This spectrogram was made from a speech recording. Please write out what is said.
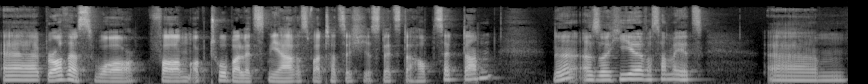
Äh, Brothers War vom Oktober letzten Jahres war tatsächlich das letzte Hauptset dann. Ne? Also hier, was haben wir jetzt? Ähm,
